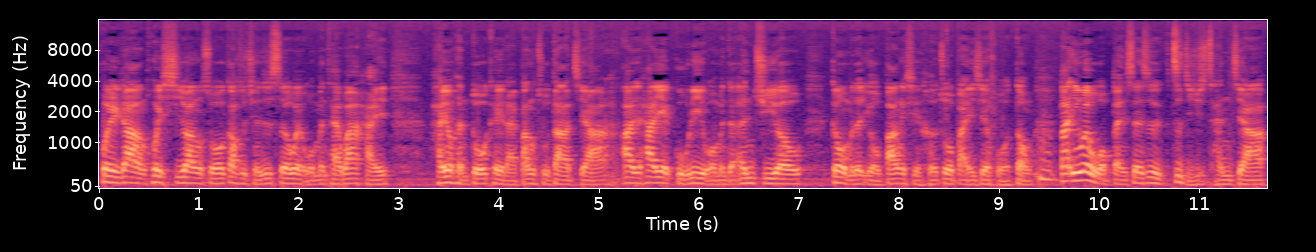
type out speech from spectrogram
会让会希望说告诉全市社会，我们台湾还。还有很多可以来帮助大家，而且他也鼓励我们的 NGO 跟我们的友邦一起合作办一些活动。嗯那因为我本身是自己去参加，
